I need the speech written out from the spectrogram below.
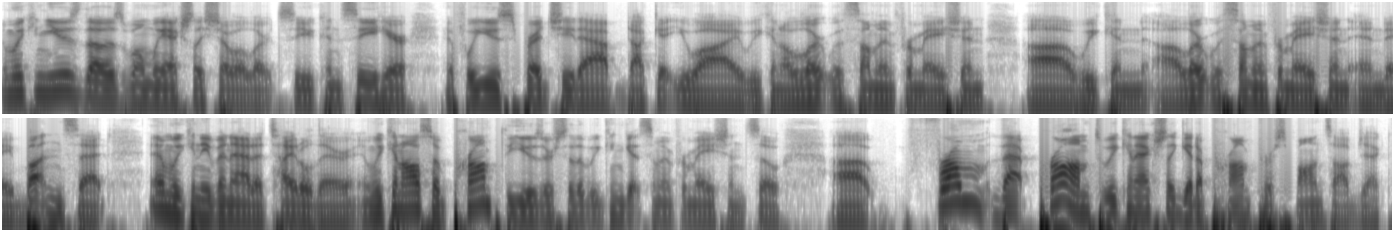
And we can use those when we actually show alerts. So you can see here, if we use spreadsheet app.getUI, we can alert with some information. Uh, we can alert with some information and a button set, and we can even add a title there. And we can also prompt the user so that we can get some information. So uh, from that prompt, we can actually get a prompt response object.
